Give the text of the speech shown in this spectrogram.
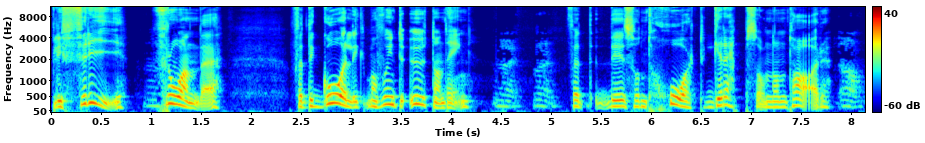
bli fri från det. För att det går man får inte ut någonting. Nej, nej. För att det är sånt hårt grepp som de tar. Ja.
